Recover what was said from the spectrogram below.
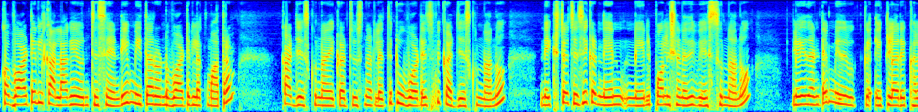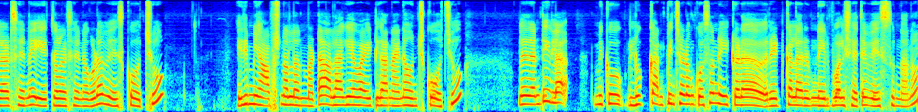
ఒక బాటిల్కి అలాగే ఉంచేసేయండి. మిగతా రెండు బాటిళ్ళకి మాత్రం కట్ చేసుకున్నాను. ఇక్కడ చూసినట్లయితే టూ బాటిల్స్వి కట్ చేసుకున్నాను. నెక్స్ట్ వచ్చేసి ఇక్కడ నేను నెయిల్ పాలిష్ అనేది వేస్తున్నాను. లేదంటే మీరు ఎక్లరీ కలర్స్ అయినా ఏ కలర్స్ అయినా కూడా వేసుకోవచ్చు. ఇది మీ ఆప్షనల్ అనమాట అలాగే వైట్గానైనా ఉంచుకోవచ్చు. లేదంటే ఇలా మీకు లుక్ కనిపించడం కోసం నేను ఇక్కడ రెడ్ కలర్ నెయిల్ పాలిష్ అయితే వేస్తున్నాను.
